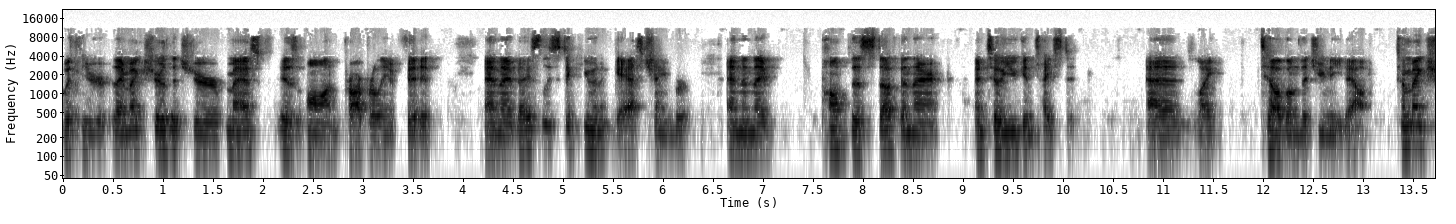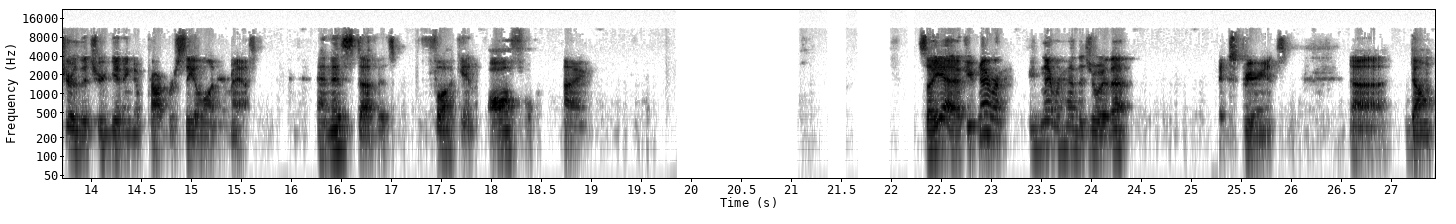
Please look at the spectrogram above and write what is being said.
with your. They make sure that your mask is on properly and fitted, and they basically stick you in a gas chamber, and then they pump this stuff in there until you can taste it, and like tell them that you need out to make sure that you're getting a proper seal on your mask. And this stuff is fucking awful. I So yeah, if you've never if you've never had the joy of that experience, uh, don't.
